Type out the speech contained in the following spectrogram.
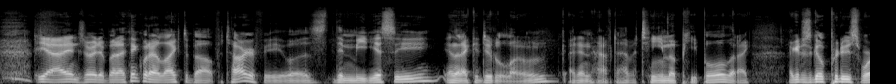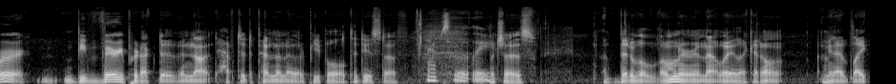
Yeah, I enjoyed it, but I think what I liked about photography was the immediacy and that I could do it alone. I didn't have to have a team of people that I I could just go produce work, be very productive and not have to depend on other people to do stuff, Absolutely. which I was a bit of a loner in that way. Like I don't I mean, I like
